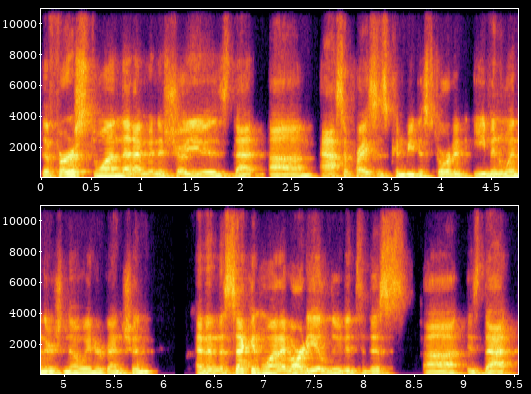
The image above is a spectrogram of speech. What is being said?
The first one that I'm going to show you is that um, asset prices can be distorted even when there's no intervention. And then the second one, I've already alluded to this, uh, is that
